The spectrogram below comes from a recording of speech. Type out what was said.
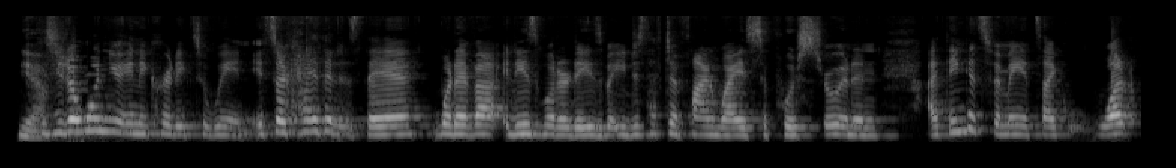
Yeah. Because you don't want your inner critic to win. It's okay that it's there, whatever, it is what it is, but you just have to find ways to push through it. And I think it's for me, it's like, what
